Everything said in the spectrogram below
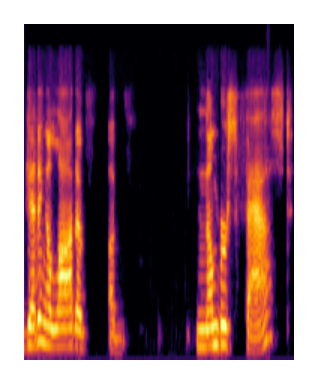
getting a lot of, of numbers fast,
